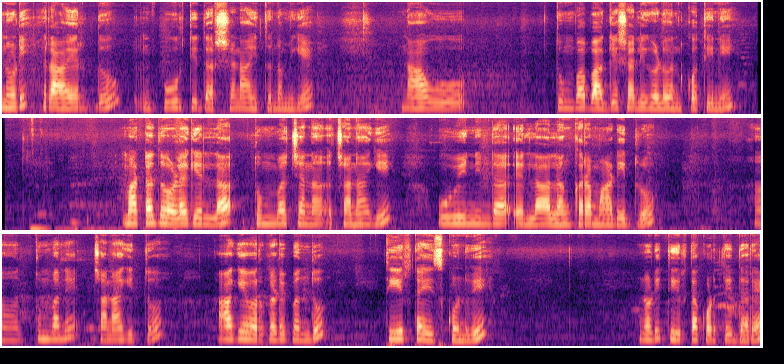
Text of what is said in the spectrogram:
ನೋಡಿ, ರಾಯರದು ಪೂರ್ತಿ ದರ್ಶನ ಆಯಿತು ನಮಗೆ. ನಾವು ತುಂಬ ಭಾಗ್ಯಶಾಲಿಗಳು ಅನ್ಕೋತೀನಿ. ಮಠದ ಒಳಗೆಲ್ಲ ತುಂಬ ಚೆನ್ನ, ಚೆನ್ನಾಗಿ ಹೂವಿನಿಂದ ಎಲ್ಲ ಅಲಂಕಾರ ಮಾಡಿದರು. ತುಂಬಾ ಚೆನ್ನಾಗಿತ್ತು. ಹಾಗೆ ಹೊರಗಡೆ ಬಂದು ತೀರ್ಥ ಇಸ್ಕೊಂಡ್ವಿ. ನೋಡಿ, ತೀರ್ಥ ಕೊಡ್ತಿದ್ದಾರೆ.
